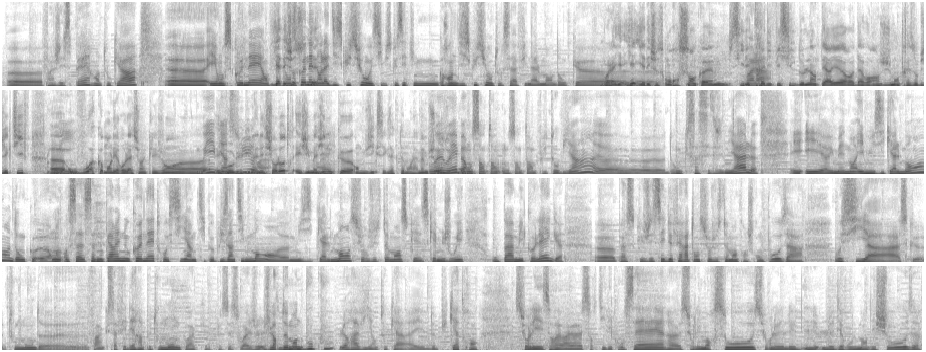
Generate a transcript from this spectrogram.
Euh, Enfin, j'espère en tout cas. Euh, et on se connaît, en Il y a fait. des on choses- se connaît a- dans la discussion aussi, puisque c'est une grande discussion tout ça finalement. Donc euh, Voilà, il y, a- y des choses qu'on ressent quand même, s'il Voilà. est très difficile de l'intérieur d'avoir un jugement très objectif. Oui. On voit comment les relations avec les gens Oui, évoluent d'une année sur l'autre, et j'imagine Ouais. qu'en musique c'est exactement la même chose. Oui, oui, ben On- on s'entend, on s'entend plutôt bien, euh, donc ça c'est génial, et, et, humainement et musicalement, donc on- on- ça, ça nous permet de nous connaître aussi un petit peu plus intimement euh, musicalement sur justement ce qu'aiment jouer ou pas mes collègues, euh, parce que j'essaye de faire attention justement quand je compose aussi à ce que tout le monde, euh, enfin que ça fédère un peu tout le monde, quoi, que, ce soit. Je, leur demande beaucoup leur avis en tout cas, depuis quatre ans sur les sur la sortie des concerts, euh, sur les morceaux, sur le, le- le- le déroulement des choses.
